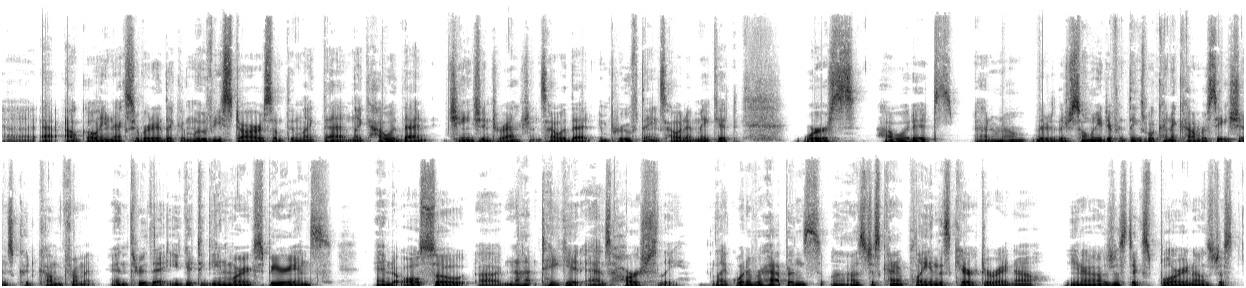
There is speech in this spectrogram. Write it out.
uh, outgoing, extroverted, like a movie star or something like that? Like, how would that change interactions? How would that improve things? How would it make it worse? How would it I don't know. There's there's so many different things. What kind of conversations could come from it? And through that, you get to gain more experience and also uh, not take it as harshly. Like whatever happens, well, I was just kind of playing this character right now. You know, I was just exploring. I was just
